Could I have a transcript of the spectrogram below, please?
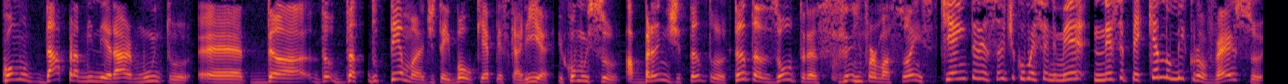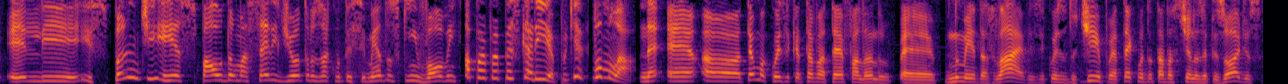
como dá para minerar muito é, da, do, da, do, tema de Table, que é pescaria, e como isso abrange tanto, tantas outras informações, que é interessante como esse anime, nesse pequeno microverso, ele expande e respalda uma série de outros acontecimentos que envolvem a própria pescaria. Porque, vamos lá, né? É, uh, até uma coisa que eu tava até falando é, no meio das, lives e coisas do tipo, e até quando eu tava assistindo os episódios,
